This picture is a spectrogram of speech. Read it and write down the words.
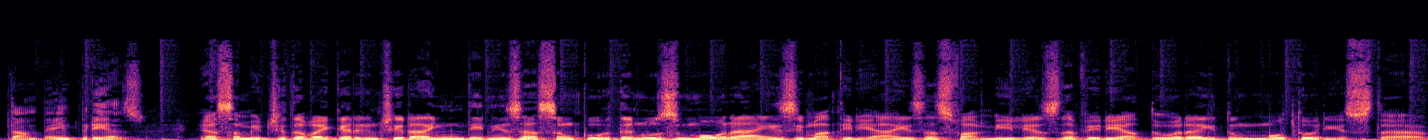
também preso. Essa medida vai garantir a indenização por danos morais e materiais às famílias da vereadora e do motorista.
